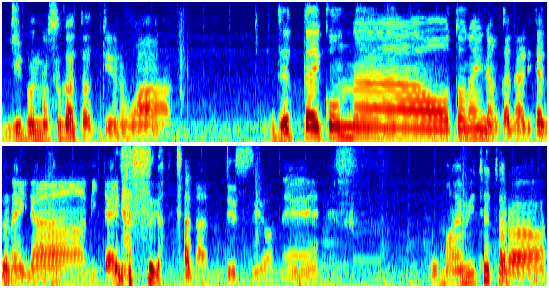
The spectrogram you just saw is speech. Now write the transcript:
自分の姿っていうのは、絶対こんな大人になんかなりたくないなみたいな姿なんですよね。お前見てたら、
